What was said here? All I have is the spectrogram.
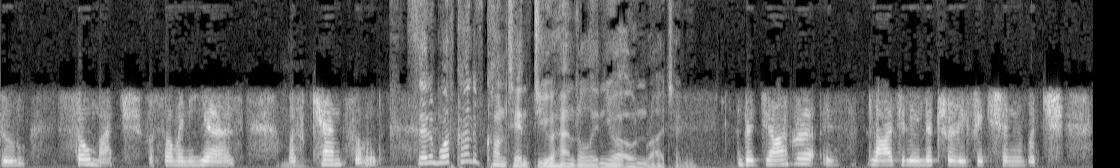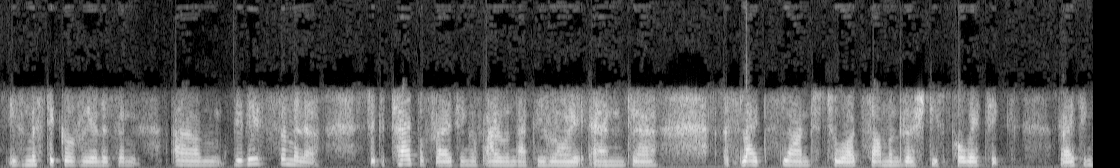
to so much for so many years, was cancelled. Zainab, what kind of content do you handle in your own writing? The genre is largely literary fiction, which is mystical realism. Um, they're very similar to the type of writing of Arundhati Roy and uh, a slight slant towards Salman Rushdie's poetic writing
